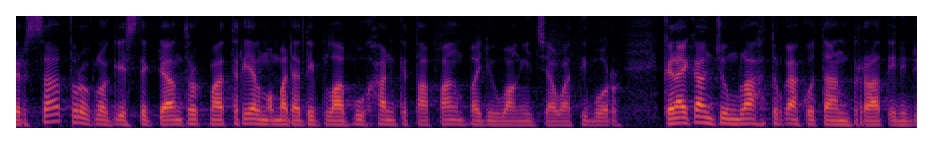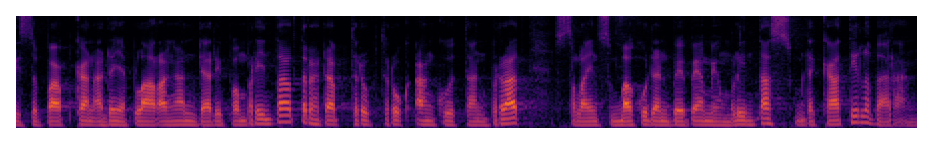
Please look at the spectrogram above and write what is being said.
Bersa, truk logistik dan truk material memadati pelabuhan Ketapang, Banyuwangi, Jawa Timur. Kenaikan jumlah truk angkutan berat ini disebabkan adanya pelarangan dari pemerintah terhadap truk-truk angkutan berat selain sembako dan BBM yang melintas mendekati lebaran.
